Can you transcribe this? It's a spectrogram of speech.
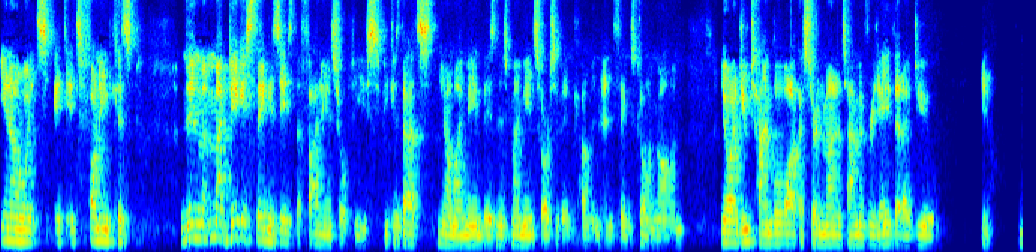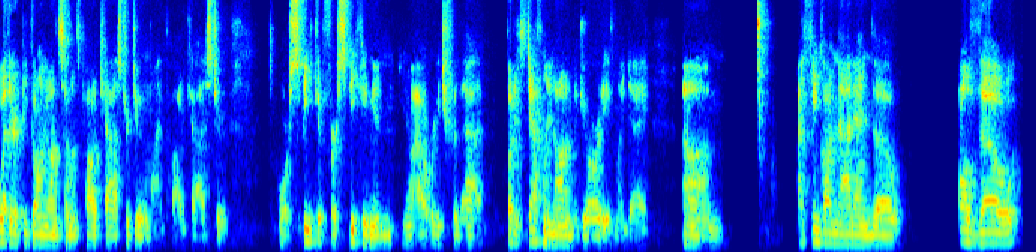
You know, it's it, it's funny because then my biggest thing is is the financial piece because that's you know my main business, my main source of income, and, and things going on. You know, I do time block a certain amount of time every day that I do. You know, whether it be going on someone's podcast or doing my podcast or or speak for speaking and you know outreach for that but it's definitely not a majority of my day. Um, I think on that end, though, although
